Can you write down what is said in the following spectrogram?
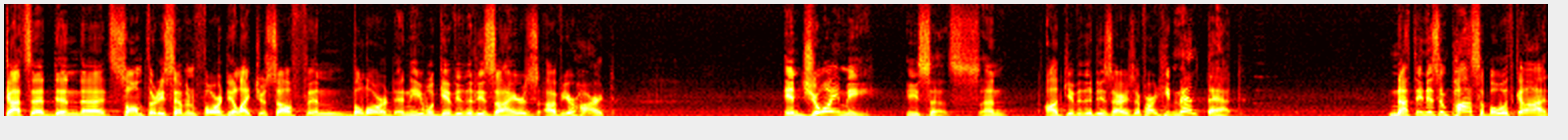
God said in uh, Psalm 37 4, delight yourself in the Lord, and he will give you the desires of your heart. Enjoy me, he says, and I'll give you the desires of heart. He meant that. Nothing is impossible with God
